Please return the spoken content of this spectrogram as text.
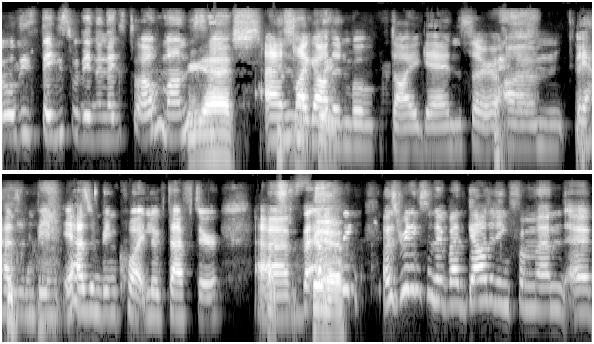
all these things within the next twelve months. Yes, and exactly. my garden will die again. So um, it hasn't been it hasn't been quite looked after. Uh, but I think I was reading something about gardening from um, a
